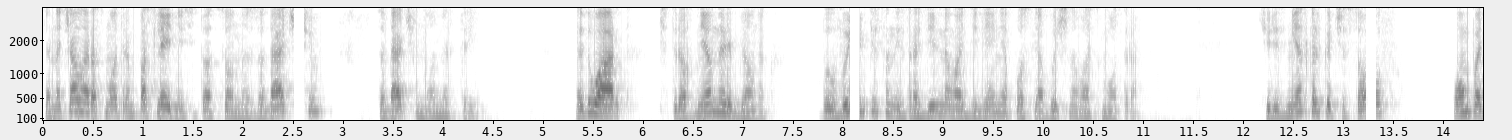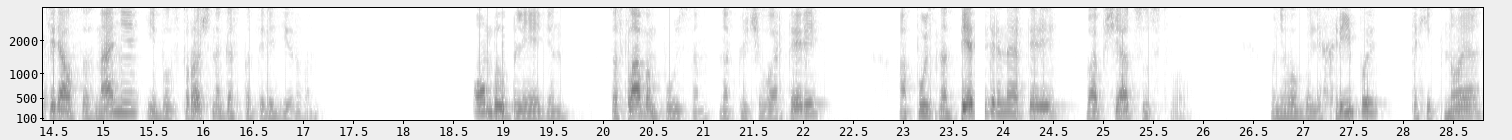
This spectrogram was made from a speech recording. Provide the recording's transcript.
Для начала рассмотрим последнюю ситуационную задачу, задачу номер три. Эдуард, четырехдневный ребенок, был выписан из родильного отделения после обычного осмотра. Через несколько часов он потерял сознание и был срочно госпитализирован. Он был бледен, со слабым пульсом над плечевой артерией, а пульс над бедренной артерией вообще отсутствовал. У него были хрипы, тахипноя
